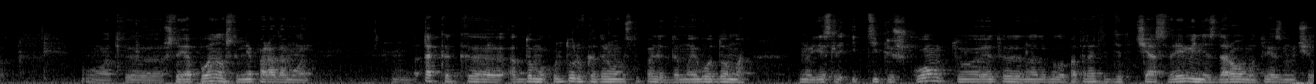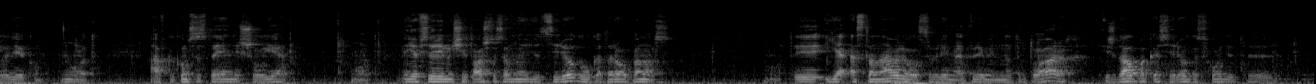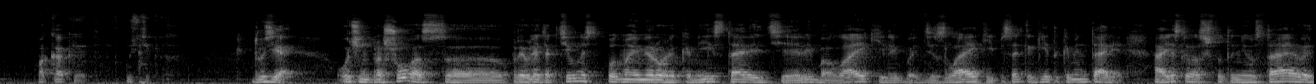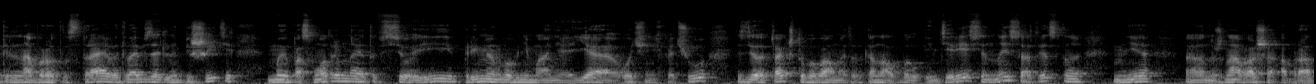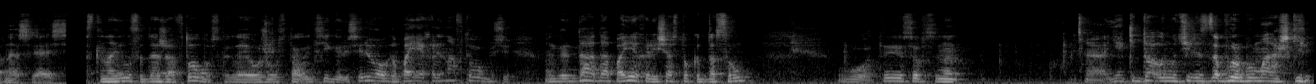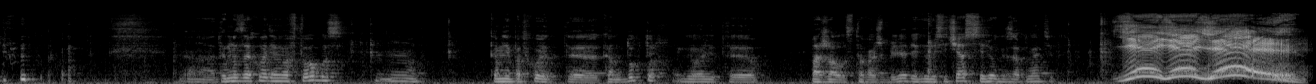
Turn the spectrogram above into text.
вот, э, что я понял, что мне пора домой. Так как э, от Дома культуры, в котором мы выступали, до моего дома, ну, если идти пешком, то это надо было потратить где-то час времени здоровому, трезвому человеку. Вот. А в каком состоянии шел я? Вот. Я все время считал, что со мной идет Серега, у которого понос. Вот. И я останавливался время от времени на тротуарах и ждал, пока Серега сходит, э, покакает в кустиках. Друзья, очень прошу вас э, проявлять активность под моими роликами и ставить э, либо лайки, либо дизлайки и писать какие-то комментарии. А если вас что-то не устраивает или наоборот устраивает, вы обязательно пишите, мы посмотрим на это все и примем во внимание. Я очень хочу сделать так, чтобы вам этот канал был интересен, ну и, соответственно, мне э, нужна ваша обратная связь. Остановился даже автобус, когда я уже устал идти, говорю, Серега, поехали на автобусе. Он говорит, да, да, поехали, сейчас только досру. Вот, и, собственно, э, я кидал ему через забор бумажки. Вот, И мы заходим в автобус, ко мне подходит э, кондуктор и говорит, э, пожалуйста, ваш билет. Я говорю, сейчас Серега заплатит. Е-е-е!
